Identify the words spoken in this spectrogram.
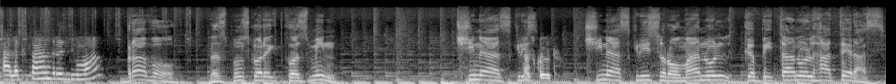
Alexandru Duma? Bravo! Răspuns corect. Cosmin? Cine a scris, Ascult. cine a scris romanul Capitanul Hateras?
